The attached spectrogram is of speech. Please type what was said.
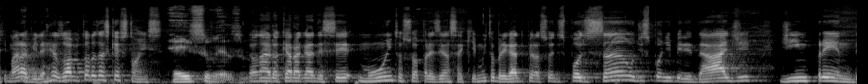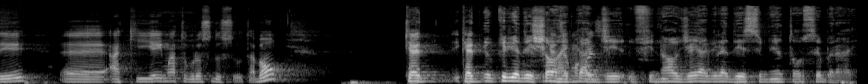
Que maravilha, resolve todas as questões. É isso mesmo. Leonardo, eu quero agradecer muito a sua presença aqui. Muito obrigado pela sua disposição, disponibilidade de empreender é, aqui em Mato Grosso do Sul, tá bom? Quer, quer, eu queria deixar um recado de, final de agradecimento ao Sebrae,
